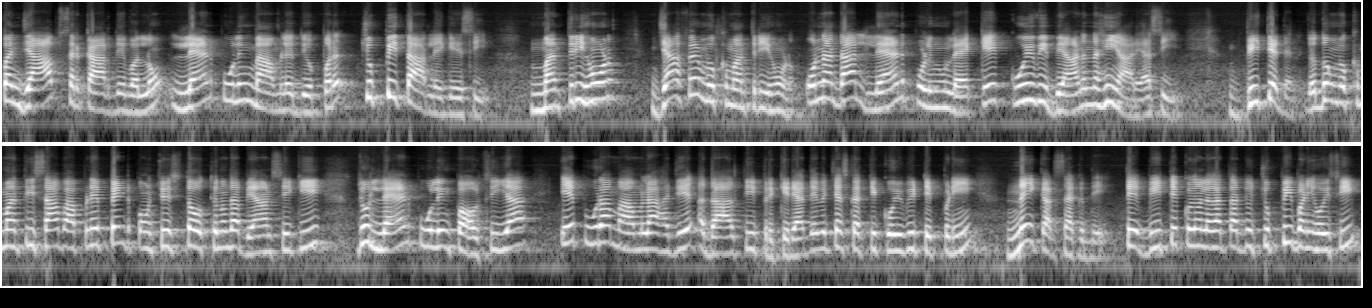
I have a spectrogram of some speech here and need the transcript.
ਪੰਜਾਬ ਸਰਕਾਰ ਦੇ ਵੱਲੋਂ ਲੈਂਡ ਪੂਲਿੰਗ ਮਾਮਲੇ ਦੇ ਉੱਪਰ ਚੁੱਪੀ ਧਾਰ ਲਈ ਗਈ ਸੀ। ਮੰਤਰੀ ਹੋਣ ਜਾਂ ਫਿਰ ਮੁੱਖ ਮੰਤਰੀ ਹੋਣ, ਉਹਨਾਂ ਦਾ ਲੈਂਡ ਪੂਲਿੰਗ ਨੂੰ ਲੈ ਕੇ ਕੋਈ ਵੀ ਬਿਆਨ ਨਹੀਂ ਆ ਰਿਹਾ ਸੀ। ਬੀਤੇ ਦਿਨ ਜਦੋਂ ਮੁੱਖ ਮੰਤਰੀ ਸਾਹਿਬ ਆਪਣੇ ਪਿੰਡ ਪਹੁੰਚੇ ਸੀ ਤਾਂ ਉੱਥੇ ਉਹਨਾਂ ਦਾ ਬਿਆਨ ਸੀ ਕਿ ਜੋ ਲੈਂਡ ਪੂਲਿੰਗ ਪਾਲਿਸੀ ਆ, ਇਹ ਪੂਰਾ ਮਾਮਲਾ ਹਜੇ ਅਦਾਲਤੀ ਪ੍ਰਕਿਰਿਆ ਦੇ ਵਿੱਚ ਇਸ ਕਰਕੇ ਕੋਈ ਵੀ ਟਿੱਪਣੀ ਨਹੀਂ ਕਰ ਸਕਦੇ। ਤੇ ਬੀਤੇ ਕੋਈ ਲਗਾਤਾਰ ਜੋ ਚੁੱਪੀ ਬਣੀ ਹੋਈ ਸੀ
